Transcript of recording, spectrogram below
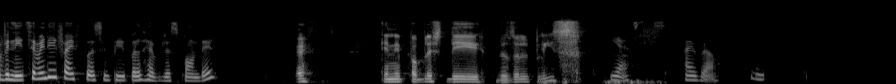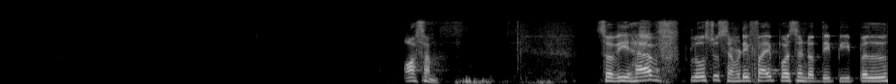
Vinit, 75% people have responded. Okay. Can you publish the result, please? Yes, I will. Awesome. So we have close to 75% of the people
